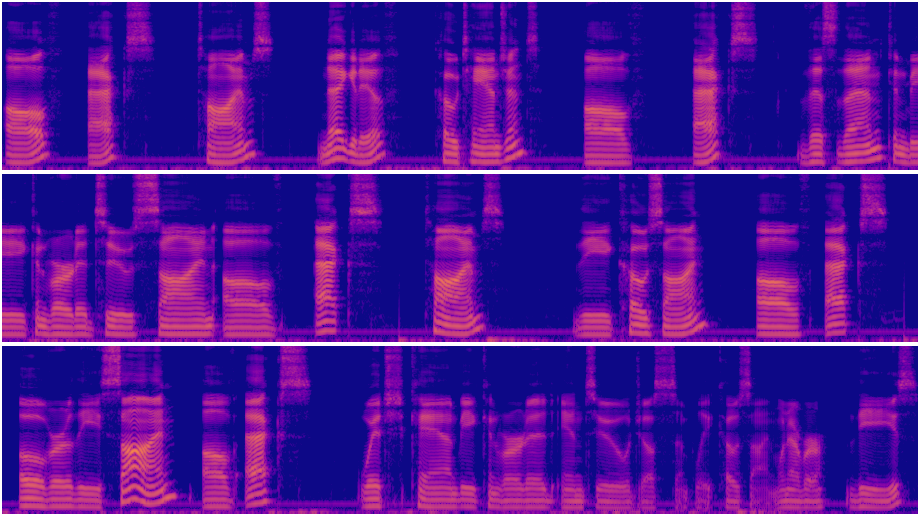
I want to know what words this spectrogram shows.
of x times negative cotangent of x. This then can be converted to sine of x times the cosine of x over the sine of x, which can be converted into just simply cosine whenever these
